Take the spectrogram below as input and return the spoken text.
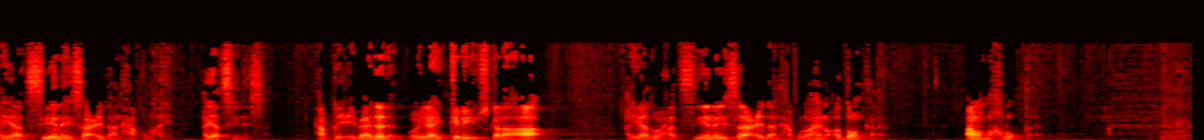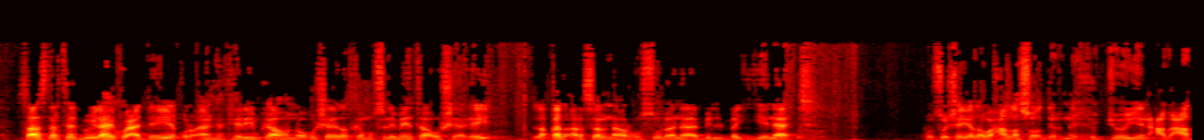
ayaad siinaysaa cid aan xaq u lahayn ayaad siinaysaa xaqii cibaadada oo ilaahay keligii iska lahaa ayaad waxaad siinaysaa cid aan xaq u lahayn oo addoon kale ama makhluuq kale saas darteed buu ilaahay ku caddeeyey qur'aanka kariimka ah oo noogu sheegay dadka muslimiinta u sheegay laqad arsalnaa rusulana bilbayinaat. Rususha iyada waxaan la soo dirnay xujooyin cadcad.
